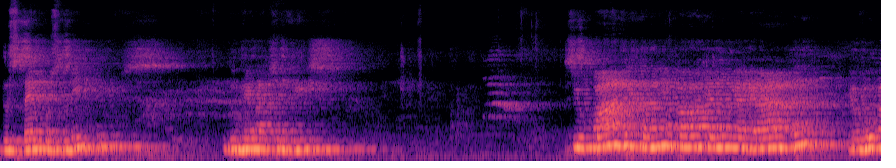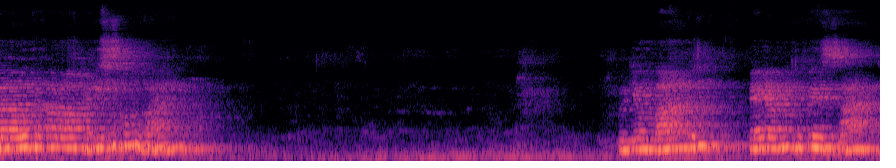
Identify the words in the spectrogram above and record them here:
dos tempos líquidos, do relativismo. Se o padre da minha paróquia não me agrada, eu vou para outra paróquia. Isso como vai? Porque o padre pega muito pesado.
